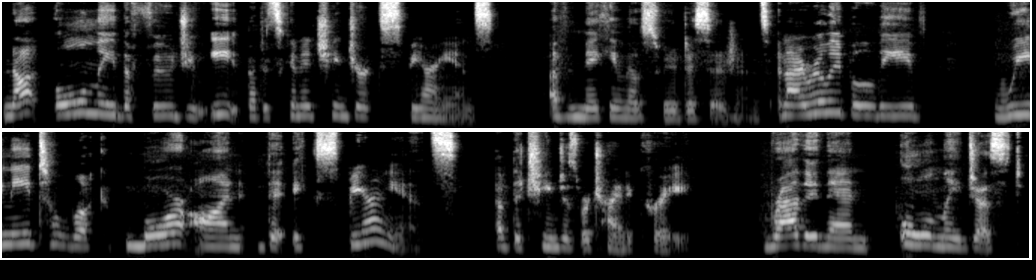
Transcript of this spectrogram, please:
not only the food you eat, but it's going to change your experience of making those food decisions. And I really believe we need to look more on the experience of the changes we're trying to create rather than only just,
